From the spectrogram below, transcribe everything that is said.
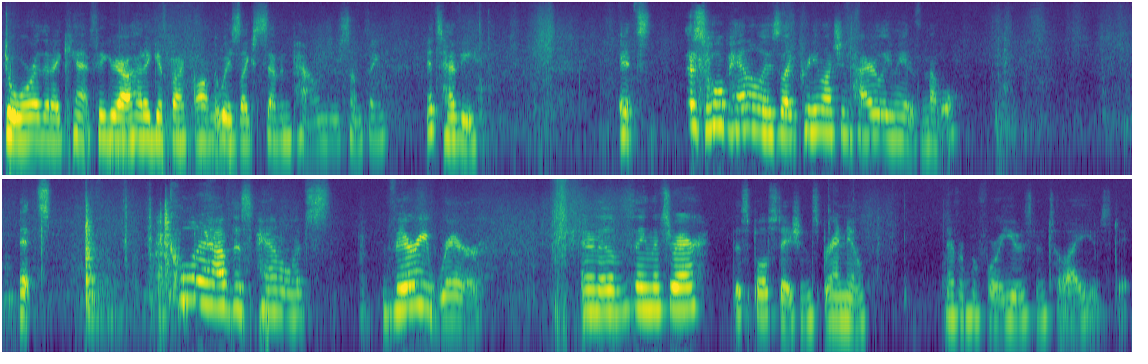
Door that I can't figure out how to get back on that weighs like seven pounds or something. It's heavy. It's this whole panel is like pretty much entirely made of metal. It's cool to have this panel. It's very rare. And another thing that's rare, this pull station's brand new. Never before used until I used it.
